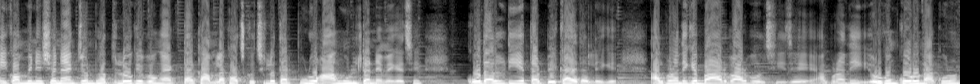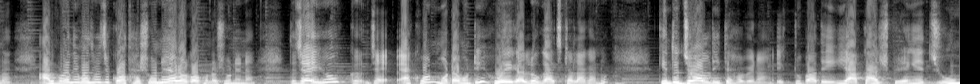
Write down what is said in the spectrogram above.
এই কম্বিনেশনে একজন ভদ্রলোক এবং এক তার কামলা কাজ করছিল, তার পুরো আঙুলটা নেমে গেছে কোদাল দিয়ে তার বেকায়দা লেগে। আলপনাদিকে বারবার বলছি যে, আলপনাদি, ওরকম করো না করো না। আলপনাদি মাঝে মাঝে কথা শোনে, আবার কখনো শোনে না। তো যাই হোক এখন মোটামুটি হয়ে গেল গাছটা লাগানো। কিন্তু জল দিতে হবে না, একটু বাদেই আকাশ ভেঙে ঝুম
